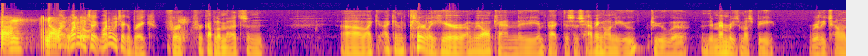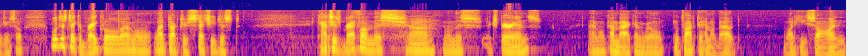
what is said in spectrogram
um, no, Why, why don't we take Why don't we take a break for Okay. for a couple of minutes and. Uh, I, I can clearly hear, and we all can, the impact this is having on you. To uh, the memories must be really challenging. So we'll just take a break. We'll uh, we'll let Dr. Stechey just catch his breath on this uh, on this experience, and we'll come back and we'll we'll talk to him about what he saw and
